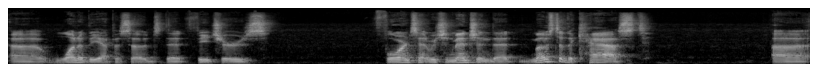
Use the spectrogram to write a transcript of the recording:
uh, one of the episodes that features Florence. And we should mention that most of the cast uh,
